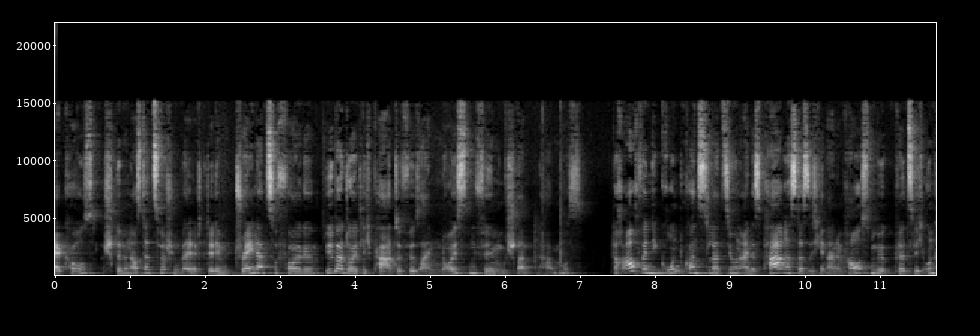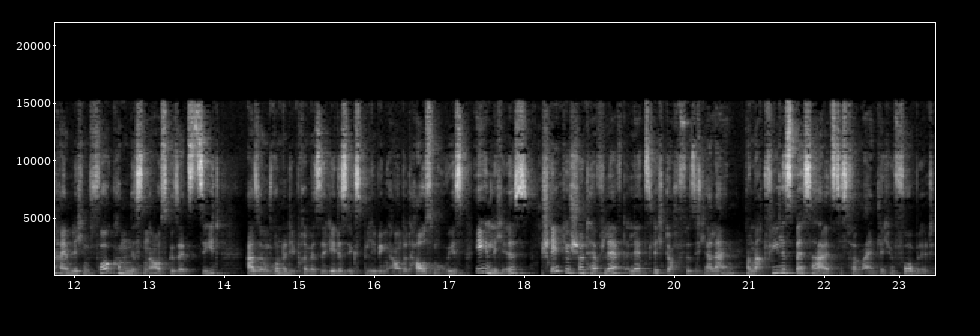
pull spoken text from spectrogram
Echoes Stimmen aus der Zwischenwelt, der dem Trailer zufolge überdeutlich Pate für seinen neuesten Film gestanden haben muss. Doch auch wenn die Grundkonstellation eines Paares, das sich in einem Haus plötzlich unheimlichen Vorkommnissen ausgesetzt sieht, also im Grunde die Prämisse jedes x-beliebigen Haunted House Movies, ähnlich ist, steht You Should Have Left letztlich doch für sich allein und macht vieles besser als das vermeintliche Vorbild.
